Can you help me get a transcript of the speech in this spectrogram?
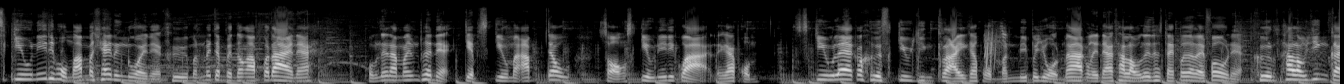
สกิลนี้ที่ผมอัพมาแค่หนึ่งหน่วยเนี่ย คือมันไม่จำเป็นต้องอัพก็ได้นะ ผมแนะนำให้เพื่อนๆเนี่ยเก็บสกิลมาอัพเจ้า 2 สกิลนี้ดีกว่านะครับผม สกิลแรกก็คือสกิลยิงไกลครับผมมันมีประโยชน์มากเลยนะ ถ้าเราเล่นสไนเปอร์ไรเฟิลเนี่ยคือถ้าเรายิงไกล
